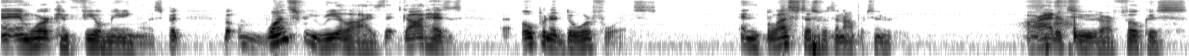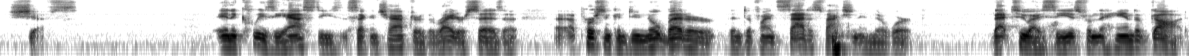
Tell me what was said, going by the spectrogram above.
and work can feel meaningless. But but once we realize that God has uh, opened a door for us and blessed us with an opportunity, our attitude, our focus shifts. In Ecclesiastes, the second chapter, the writer says, a person can do no better than to find satisfaction in their work. That too, I see, is from the hand of God.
